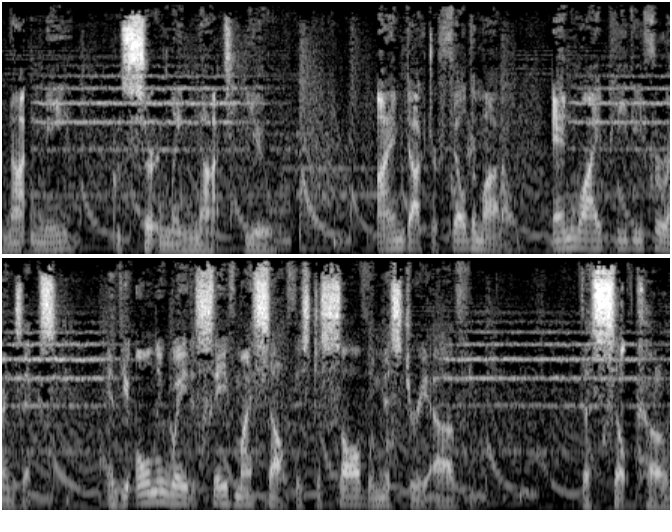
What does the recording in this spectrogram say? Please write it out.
Not me, and certainly not you. I'm Dr. Phil D'Amato, NYPD Forensics, and the only way to save myself is to solve the mystery of the Silk Code.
